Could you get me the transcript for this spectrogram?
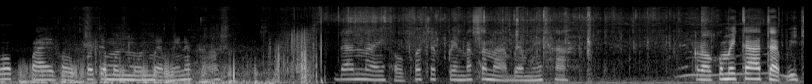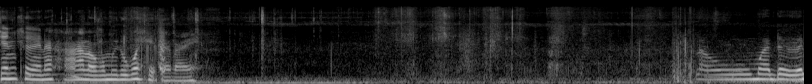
ก็ไปเขาก็จะมนๆแบบนี้นะคะ ด้านในเขาก็จะเป็นลักษณะแบบนี้ค่ะ เราก็ไม่กล้าจับอีกเช่นเคยนะคะ เราก็ไม่รู้ว่าเห็ดอะไร เรามาเดิน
